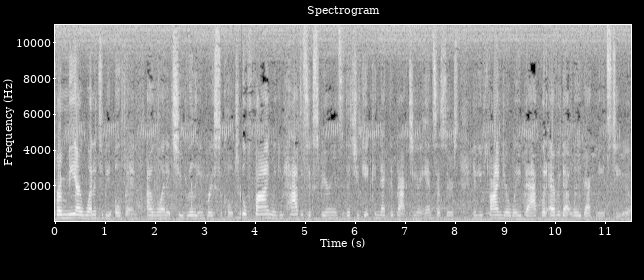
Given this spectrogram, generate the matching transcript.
For me, I wanted to be open. I wanted to really embrace the culture. You'll find when you have this experience that you get connected back to your ancestors and you find your way back, whatever that way back means to you.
